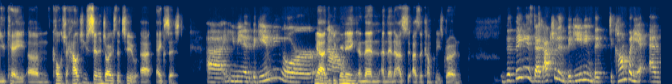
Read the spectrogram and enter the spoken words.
UK um, culture. How do you synergize the two at Exist? Uh, you mean at the beginning or yeah, at the beginning, and then and then as as the company's grown. The thing is that actually at the beginning that the company had,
